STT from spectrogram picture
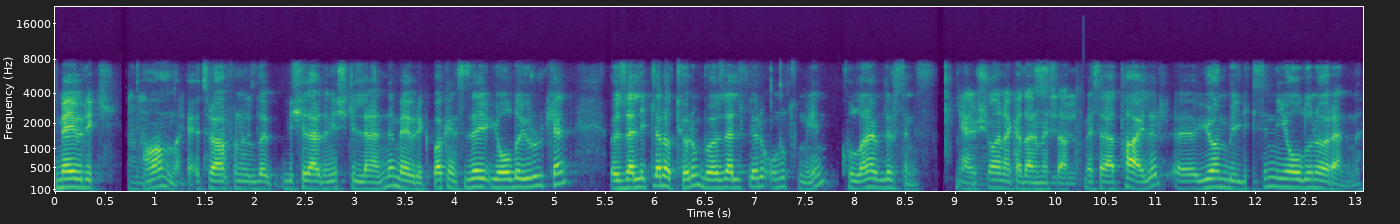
Mevrik. Anladım. Tamam mı? Etrafınızda bir şeylerden işkillenen de Mevrik. Bakın size yolda yürürken özellikler atıyorum. Bu özellikleri unutmayın. Kullanabilirsiniz. Yani şu ana kadar mesela mesela Tyler e, yön bilgisinin iyi olduğunu öğrendi.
